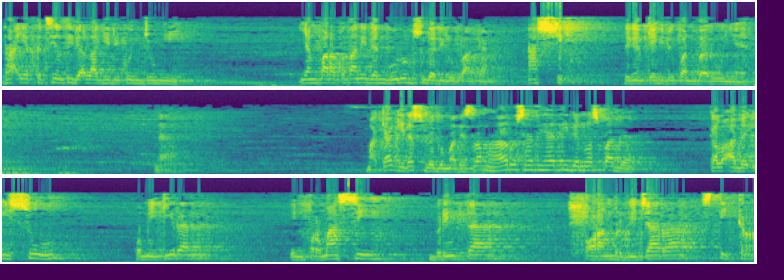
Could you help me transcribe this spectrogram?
Rakyat kecil tidak lagi dikunjungi. Yang para petani dan buruh sudah dilupakan. Asyik dengan kehidupan barunya. Nah, maka kita sebagai umat Islam harus hati-hati dan waspada kalau ada isu, pemikiran, informasi, berita, orang berbicara, stiker,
